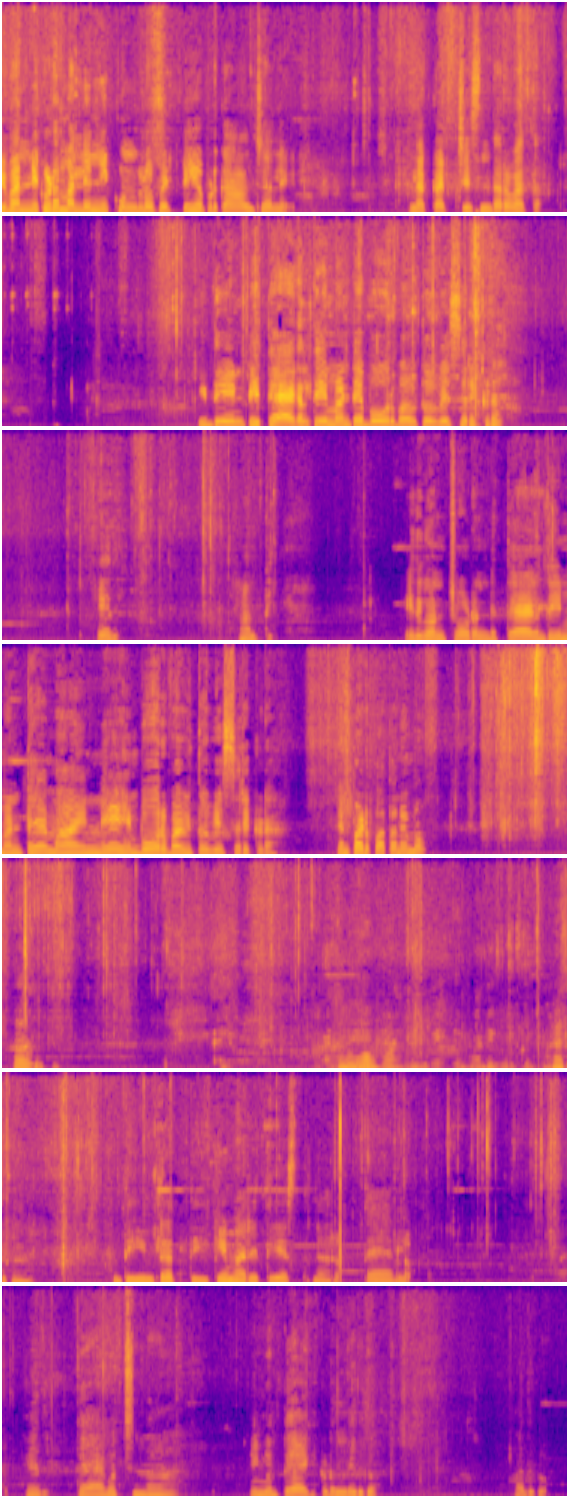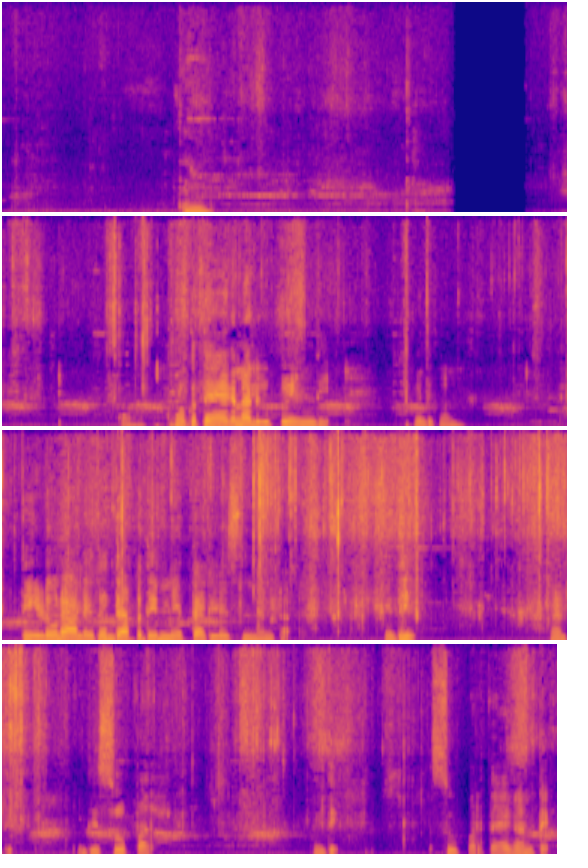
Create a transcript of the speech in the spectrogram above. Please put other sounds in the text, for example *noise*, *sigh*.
ఇవన్నీ కూడా మళ్ళీ నీ కుండలో పెట్టి అప్పుడు కాల్చాలి. ఇలా కట్ చేసిన తర్వాత. ఇదేంటి? తేగలు తీయమంటే బోరుబావి తవ్వేశారు ఇక్కడ? ఏది? అది. ఇదిగోండి చూడండి. తేగలు తీయమంటే మా ఆయన్ని బోరుబావి తవ్వేశారు ఇక్కడ. నేను పడిపోతానేమో? దీంట్లో తీగి మరీ తీస్తున్నారు తేగలో. ఏది? తేగ వచ్చిందా ఇంకో తేగ ఇక్కడ ఉంది ఇదిగో. అదిగో. ఒక తేగ నలిగిపోయింది. ఇదిగో. తీయడం రాలేదు దెబ్బ దీని మీద తగిలేసిందంట. ఇది? అది. ఇది సూపర్. ఇది. సూపర్ తేగ అంటే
